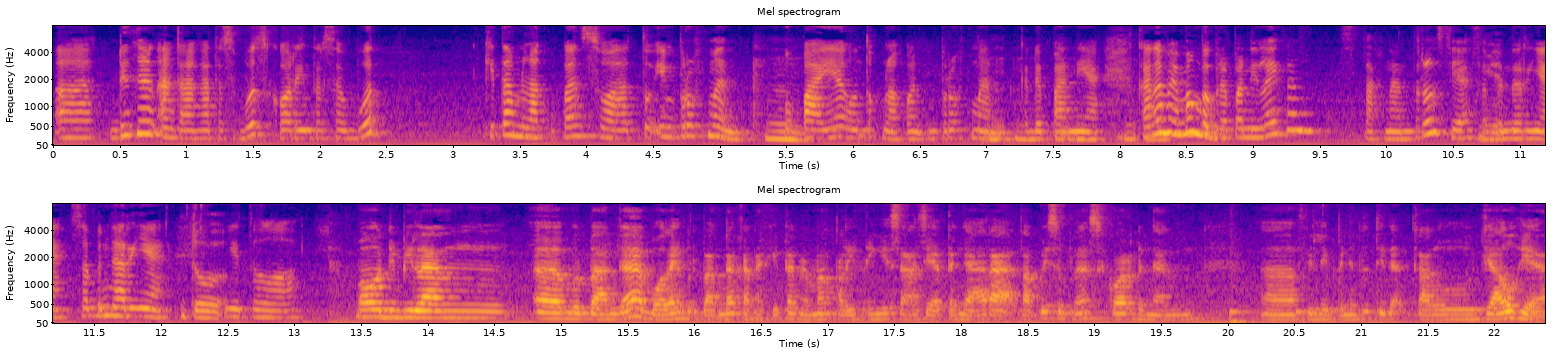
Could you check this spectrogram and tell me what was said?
uh, dengan angka-angka tersebut scoring tersebut kita melakukan suatu improvement hmm. upaya untuk melakukan improvement hmm. ke depannya hmm. karena memang beberapa nilai kan stagnan terus ya iya. sebenarnya yeah. sebenarnya Betul. gitu loh mau dibilang uh, berbangga boleh berbangga karena kita memang paling tinggi se Asia Tenggara tapi sebenarnya skor dengan uh, Filipina itu tidak terlalu jauh ya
